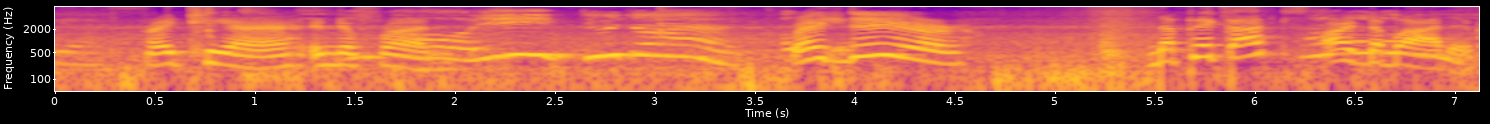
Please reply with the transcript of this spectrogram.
Yes. Right here in the front. Oh, you do that. Right there. The pickaxe are the oh. bottom.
